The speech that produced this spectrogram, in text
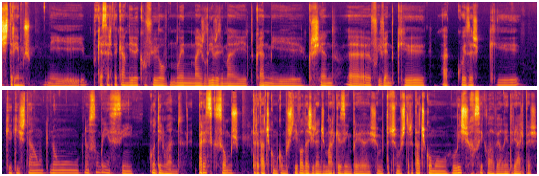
extremos. E porque é certo que à medida que eu fui lendo mais livros e mais educando-me e crescendo, uh, fui vendo que há coisas que, que aqui estão que não, que não são bem assim. Continuando, parece que somos tratados como combustível das grandes marcas e empresas, somos, tratados como lixo reciclável, entre aspas.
